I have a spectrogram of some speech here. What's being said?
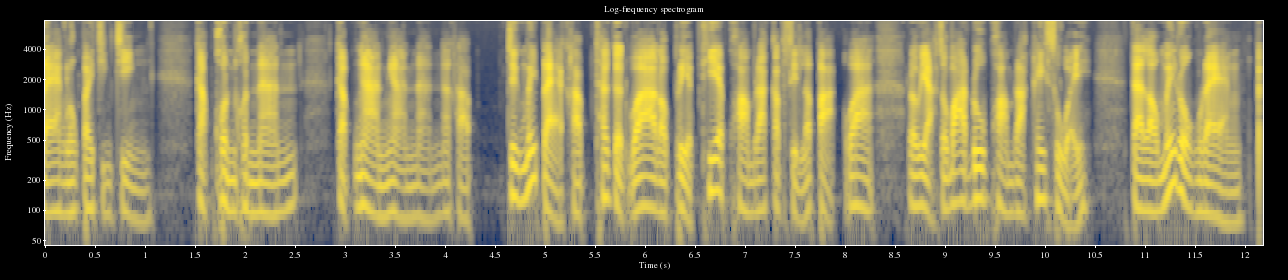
แรงลงไปจริง ๆ กับคนคนนั้นกับงานงานนั้นนะครับ จึงไม่แปลกครับ ถ้าเกิดว่าเราเปรียบเทียบความรักกับศิลปะว่าเราอยากจะวาดรูปความรักให้สวย แต่เราไม่ลงแรงไป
